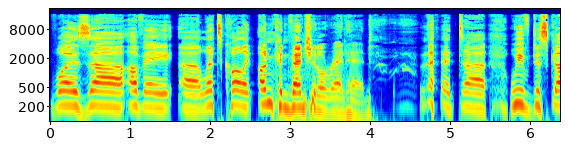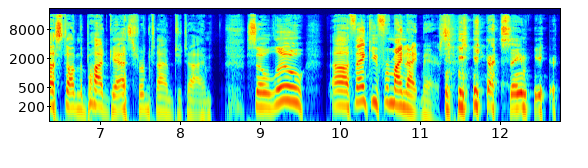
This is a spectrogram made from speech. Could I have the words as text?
was uh, of a uh, let's call it unconventional redhead. that uh, we've discussed on the podcast from time to time. So, Lou, uh, thank you for my nightmares. yeah, same here.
